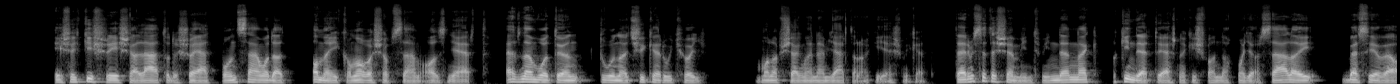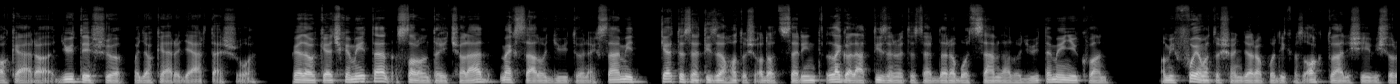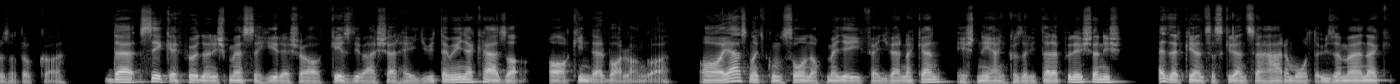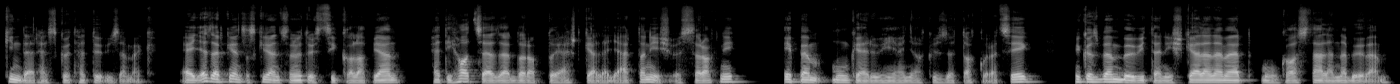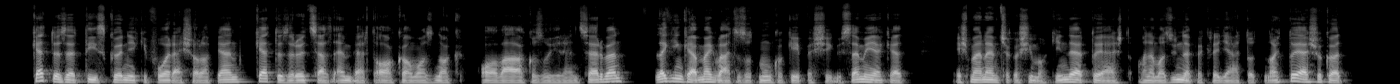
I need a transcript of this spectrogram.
és egy kis réssel látod a saját pontszámodat, amelyik a magasabb szám az nyert. Ez nem volt olyan túl nagy siker, úgyhogy manapság már nem gyártanak ilyesmiket. Természetesen, mint mindennek, a kinder tojásnak is vannak magyar szálai, beszélve akár a gyűjtésről, vagy akár a gyártásról. Például Kecskeméten a Szalontai család megszállott gyűjtőnek számít, 2016-os adat szerint legalább 15 ezer darabot számláló gyűjteményük van, ami folyamatosan gyarapodik az aktuális évi sorozatokkal. De Székelyföldön is messze híres a kézdivásárhelyi gyűjtemények háza, a Kinder barlanggal. A Jásznagykun Szolnok megyei fegyverneken és néhány közeli településen is 1993 óta üzemelnek kinderhez köthető üzemek. Egy 1995-ös cikk alapján heti 600 ezer darab tojást kell legyártani és összerakni, éppen munkaerőhiányjal küzdött akkor a cég, miközben bővíteni is kellene, mert munka aztán lenne bőven. 2010 környéki forrás alapján 2500 embert alkalmaznak a vállalkozói rendszerben, leginkább megváltozott munkaképességű személyeket, és már nem csak a sima kinder tojást, hanem az ünnepekre gyártott nagy tojásokat,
